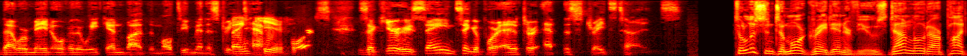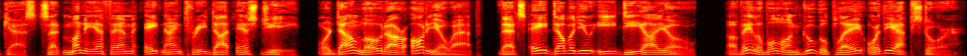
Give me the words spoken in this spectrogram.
that were made over the weekend by the multi ministry task force. Zakir Hussain, Singapore editor at the Straits Times. To listen to more great interviews, download our podcasts at moneyfm893.sg or download our audio app. That's A W E D I O. Available on Google Play or the App Store.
